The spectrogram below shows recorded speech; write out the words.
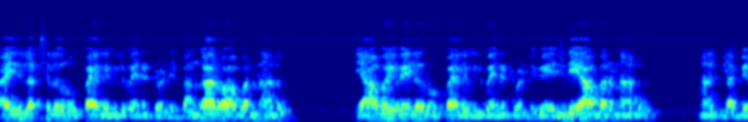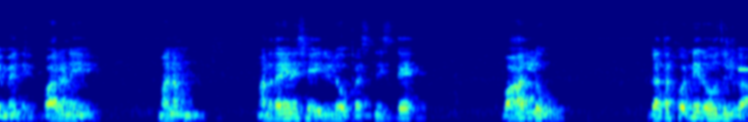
ఐదు లక్షల రూపాయల విలువైనటువంటి బంగారు ఆభరణాలు యాభై వేల రూపాయల విలువైనటువంటి వెండి ఆభరణాలు మనకు లభ్యమైనవి. వాళ్ళని మనం మనదైన శైలిలో ప్రశ్నిస్తే వాళ్ళు గత కొన్ని రోజులుగా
